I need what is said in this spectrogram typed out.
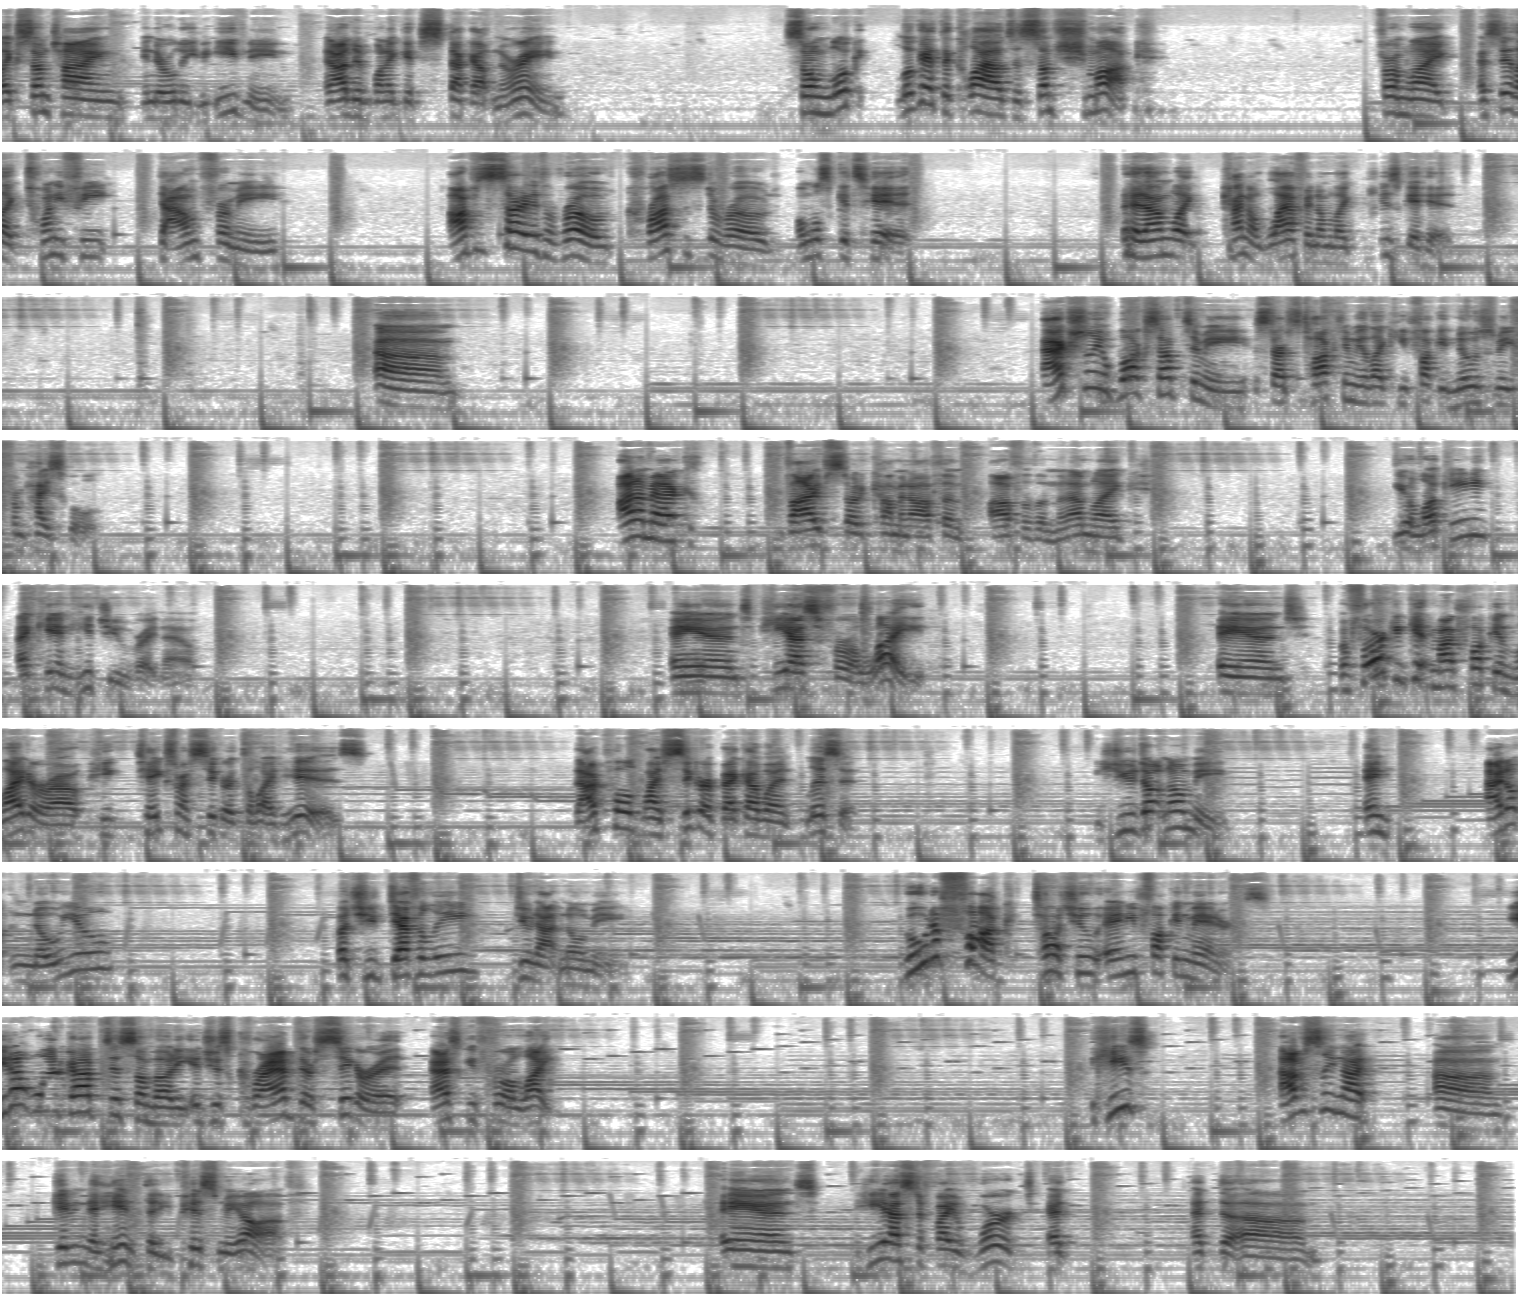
like sometime in the early evening, and I didn't want to get stuck out in the rain. So I'm look look at the clouds as some schmuck from like I say like 20 feet down from me, opposite side of the road, crosses the road, almost gets hit. And I'm like kind of laughing. I'm like, please get hit. Um actually walks up to me, starts talking to me like he fucking knows me from high school. Automatic vibes started coming off him off of him, and I'm like, You're lucky I can't hit you right now. And he asked for a light. And before I could get my fucking lighter out, he takes my cigarette to light his. I pulled my cigarette back. I went, listen, you don't know me. And I don't know you, but you definitely do not know me. Who the fuck taught you any fucking manners? You don't walk up to somebody and just grab their cigarette asking for a light. He's obviously not um, getting the hint that he pissed me off. and he asked if I worked at at the um,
